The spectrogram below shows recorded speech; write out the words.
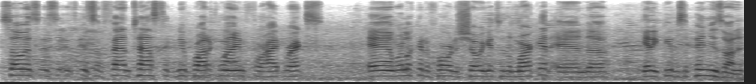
So it's, it's, it's a fantastic new product line for HyperX, and we're looking forward to showing it to the market and uh, getting people's opinions on it.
